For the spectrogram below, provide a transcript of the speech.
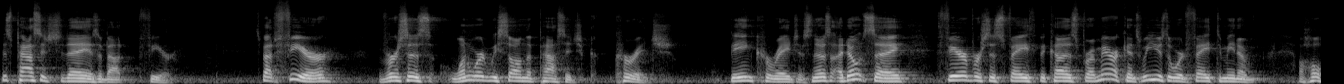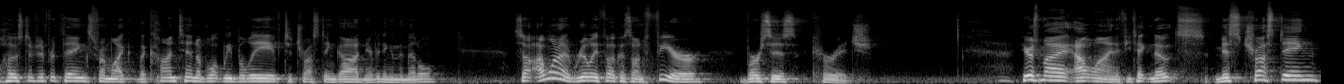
This passage today is about fear. It's about fear versus one word we saw in the passage courage, being courageous. Notice I don't say fear versus faith because for Americans, we use the word faith to mean a, a whole host of different things from like the content of what we believe to trusting God and everything in the middle. So I want to really focus on fear versus courage. Here's my outline. If you take notes, mistrusting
